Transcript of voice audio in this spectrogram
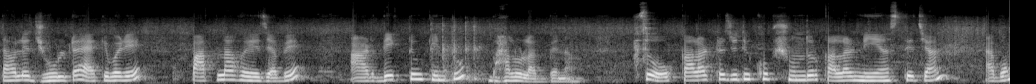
তাহলে ঝোলটা একেবারে পাতলা হয়ে যাবে আর দেখতেও কিন্তু ভালো লাগবে না। তো কালারটা যদি খুব সুন্দর কালার নিয়ে আসতে চান এবং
